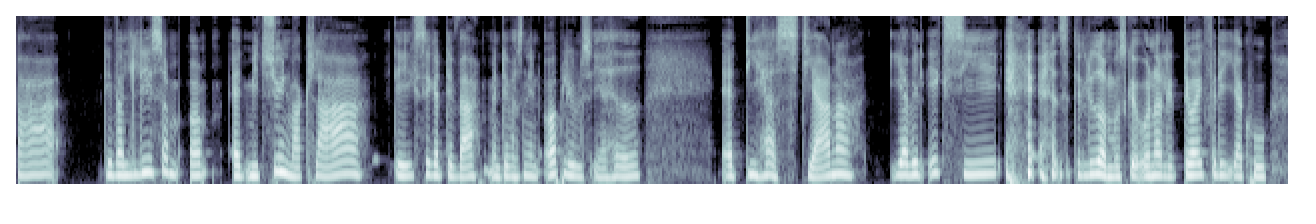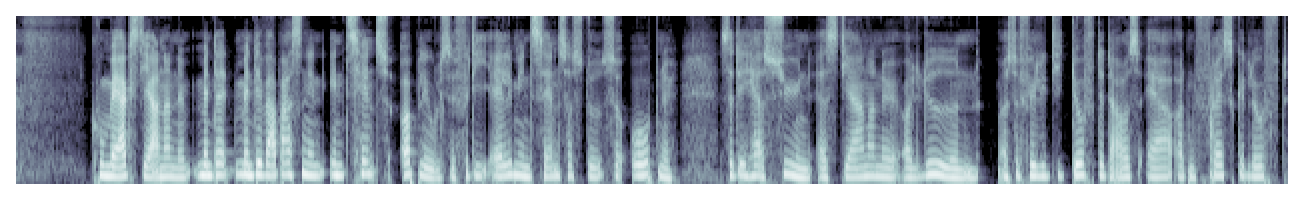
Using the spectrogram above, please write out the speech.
bare, det var ligesom om, at mit syn var klarere. Det er ikke sikkert, det var, men det var sådan en oplevelse, jeg havde, at de her stjerner, jeg vil ikke sige, altså det lyder måske underligt, det var ikke fordi, jeg kunne, kunne mærke stjernerne, men, da, men det var bare sådan en intens oplevelse, fordi alle mine sanser stod så åbne. Så det her syn af stjernerne og lyden, og selvfølgelig de dufte, der også er, og den friske luft,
